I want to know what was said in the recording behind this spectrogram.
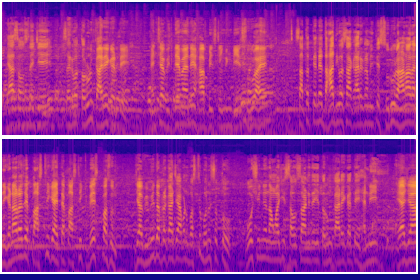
त्या संस्थेचे सर्व तरुण कार्यकर्ते यांच्या विद्यमाने हा बीच क्लिनिंग डे सुरू आहे. सातत्याने दहा दिवस हा कार्यक्रम इथे सुरू राहणार निघणारं जे प्लास्टिक आहे त्या प्लास्टिक वेस्टपासून ज्या विविध प्रकारच्या आपण वस्तू बनवू शकतो गोशून्य नावाची संस्था आणि त्याचे तरुण कार्यकर्ते ह्यांनी या ज्या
